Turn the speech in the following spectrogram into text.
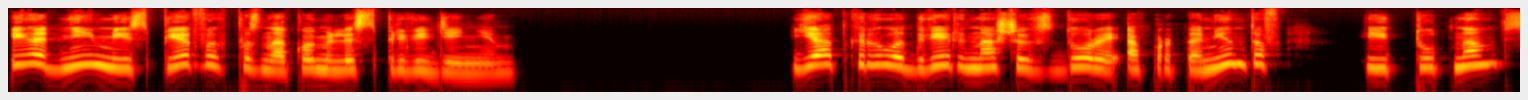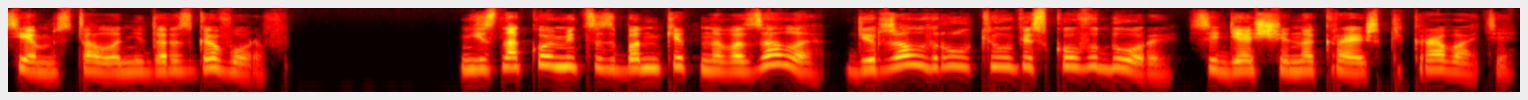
и одними из первых познакомились с привидением. Я открыла дверь наших с Дорой апартаментов, и тут нам всем стало не до разговоров. Незнакомец из банкетного зала держал руки у висков Доры, сидящей на краешке кровати,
